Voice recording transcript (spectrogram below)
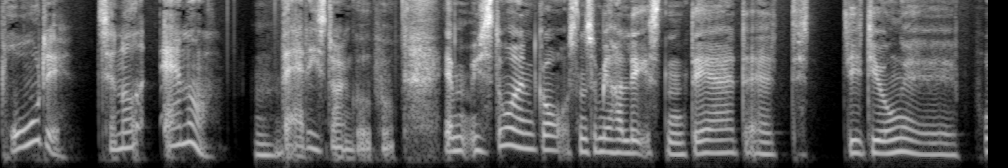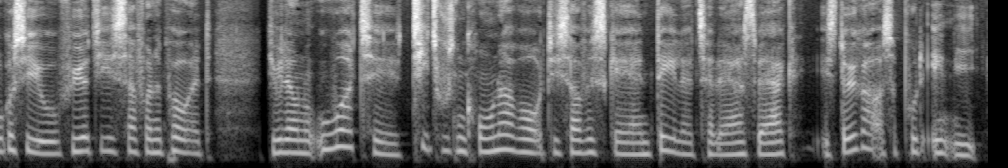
bruge det til noget andet. Mm. Hvad er det, historien går ud på? Jamen, historien går, sådan som jeg har læst den, det er, at, at de, de unge progressive fyre, de så har fundet på, at de vil lave nogle uger til 10.000 kroner, hvor de så vil skære en del af Talers værk i stykker, og så putte ind i.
